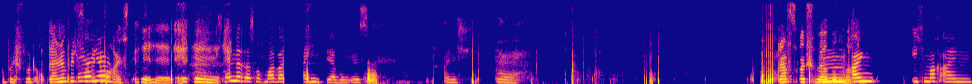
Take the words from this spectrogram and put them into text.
Aber ich würde auch gerne wissen, Ja, wie ja. du heißt. ich ändere das nochmal, weil es Eigenwerbung ist. Eigentlich. Äh, du darfst ruhig Werbung mh, machen. Ein, ich mache ein.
